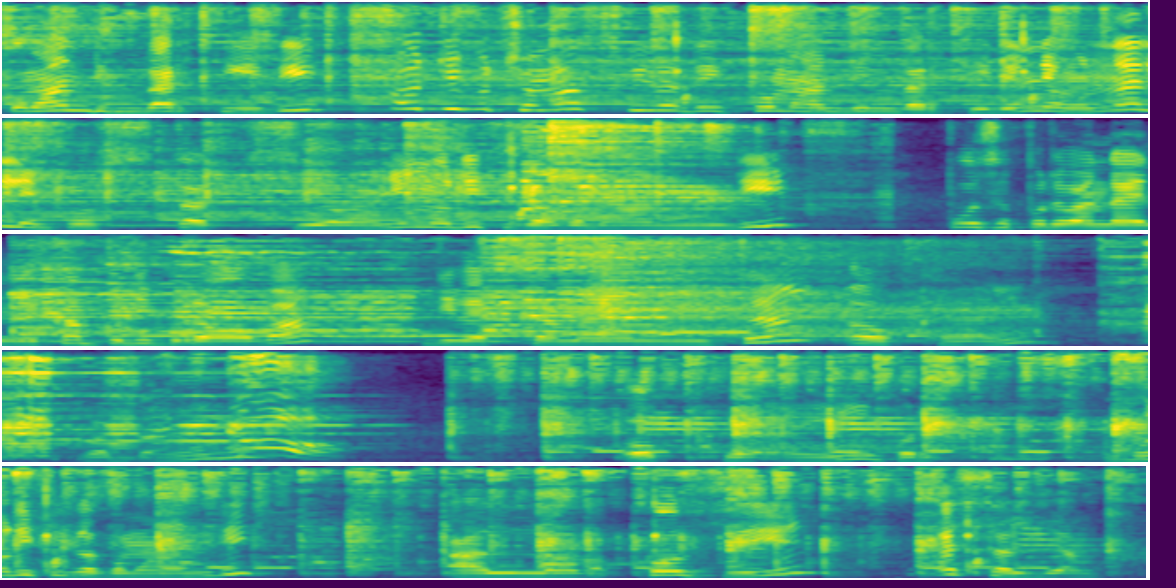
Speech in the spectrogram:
comandi invertiti Oggi facciamo la sfida dei comandi invertiti. Andiamo nelle impostazioni, modifica comandi. Poi se poteva andare nel campo di prova Diversamente. Ok Va bene. Ok, per... modifica comandi. Allora, così E salviamo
